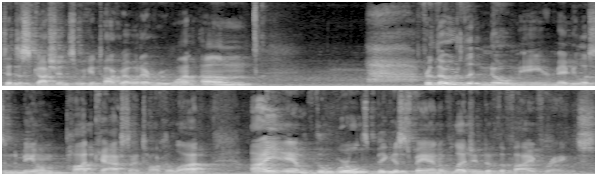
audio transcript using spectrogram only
to discussion, so we can talk about whatever we want. Um, for those that know me, or maybe listen to me on podcasts, I talk a lot. I am the world's biggest fan of Legend of the Five Rings.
